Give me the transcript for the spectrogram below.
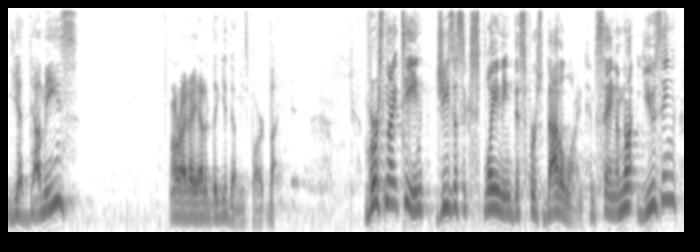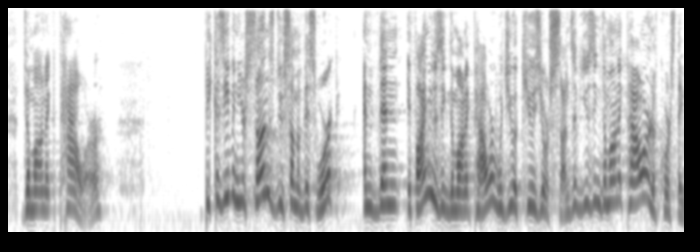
you dummies. All right, I added the you dummies part, but. Verse 19, Jesus explaining this first battle line, him saying, I'm not using demonic power because even your sons do some of this work. And then, if I'm using demonic power, would you accuse your sons of using demonic power? And of course, they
